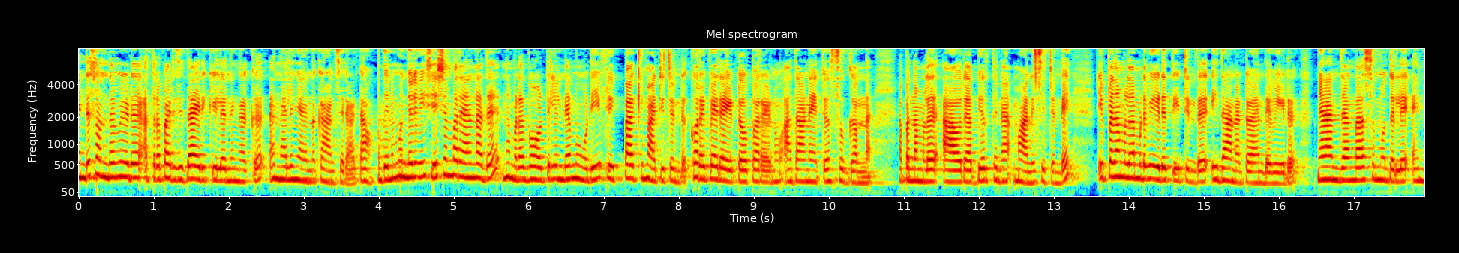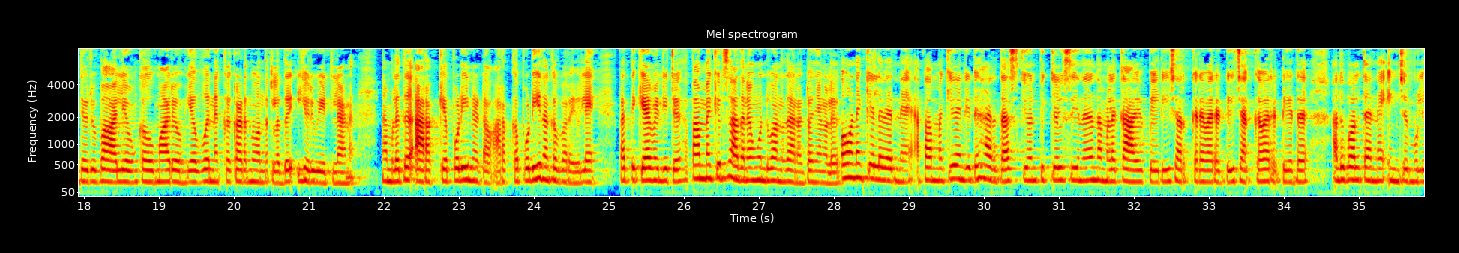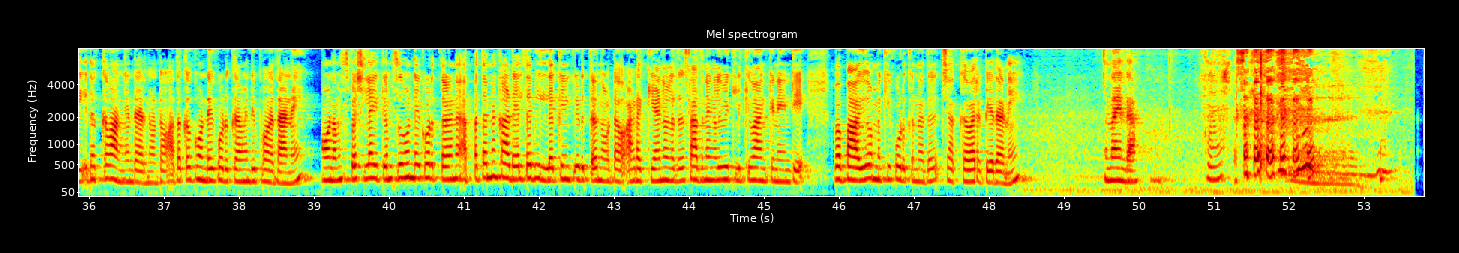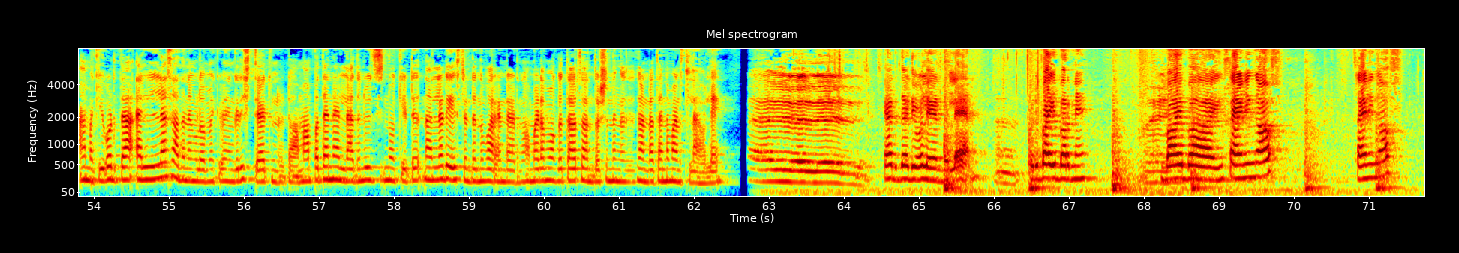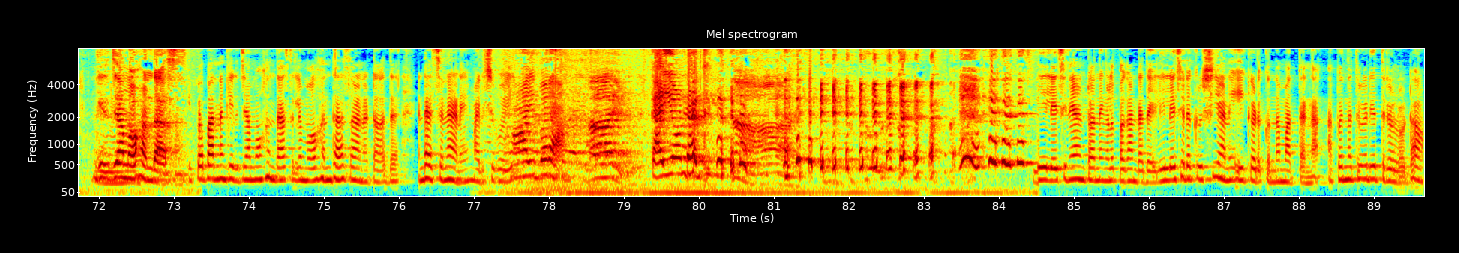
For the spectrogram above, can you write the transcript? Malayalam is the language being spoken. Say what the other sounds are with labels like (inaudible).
എന്റെ സ്വന്തം വീട് അത്ര പരിചിതമായിരിക്കില്ല നിങ്ങൾക്ക്. എന്നാലും ഞാനൊന്ന് കാണിച്ചു തരാം കേട്ടോ അതിന് മുന്നൊരു വിശേഷം പറയാനുള്ളത് നമ്മുടെ ബോട്ടിലിന്റെ മൂടി ഫ്ലിപ്പാക്കി മാറ്റിയിട്ടുണ്ട്. കുറേ പേരായിട്ടോ പറയണു അതാണ് ഏറ്റവും സുഖം എന്ന് അപ്പം നമ്മൾ ആ ഒരു അഭ്യർത്ഥന മാനിച്ചിട്ടുണ്ട്. ഇപ്പം നമ്മൾ നമ്മുടെ വീട് എത്തിയിട്ടുണ്ട്. ഇതാണ് കേട്ടോ എന്റെ വീട്. ഞാൻ അഞ്ചാം ക്ലാസ് മുതൽ എന്റെ ഒരു ബാല്യവും കൗമാരവും യൗവനൊക്കെ കടന്നു വന്നിട്ടുള്ളത് ഈ ഒരു വീട്ടിലാണ്. നമ്മളിത് അറക്കപ്പൊടിന്ന് കേട്ടോ അറക്കപ്പൊടി എന്നൊക്കെ പറയൂലേ കത്തിക്കാൻ വേണ്ടിയിട്ട്. അപ്പം അമ്മയ്ക്കൊരു സാധനം കൊണ്ടുവന്നതാണ് കേട്ടോ ഞങ്ങൾ ഓണയ്ക്കല്ലേ വരുന്നത് അപ്പം അമ്മയ്ക്ക് വേണ്ടിയിട്ട് ഹരിദാസ് ക്യൂൻ പിക്കിൾസിന്ന് നമ്മൾ കായപ്പേരി ശർക്കര വരട്ടി ചക്ക വരട്ടിയത് അതുപോലെ തന്നെ ഇഞ്ചിമ്പുളി ഇതൊക്കെ വാങ്ങിയിട്ടുണ്ടായിരുന്നു കേട്ടോ. അതൊക്കെ കൊണ്ടുപോയി കൊടുക്കാൻ വേണ്ടി പോയതാണ്. ഓണം സ്പെഷ്യൽ ഐറ്റംസ് കൊണ്ടുപോയി കൊടുത്താണ് അപ്പം തന്നെ കടയിലത്തെ ബില്ലൊക്കെ എനിക്ക് എടുത്തു കേട്ടോ. അടയ്ക്കാനുള്ളത് സാധനങ്ങൾ വീട്ടിലേക്ക് വാങ്ങിക്കണേന്റെ. അപ്പം ബായു അമ്മയ്ക്ക് കൊടുക്കുന്നത് ചക്ക വരട്ടിയതാണേ. നന്നായിണ്ടാ (laughs) അമ്മയ്ക്ക് കൊടുത്ത എല്ലാ സാധനങ്ങളും അമ്മയ്ക്ക് ഭയങ്കര ഇഷ്ടമായിട്ടുണ്ട് കേട്ടോ അമ്മ അപ്പം തന്നെ എല്ലാതും രുചിച്ച് നോക്കിയിട്ട് നല്ല ടേസ്റ്റ് ഉണ്ടെന്ന് പറയണ്ടായിരുന്നു. അമ്മയുടെ മുഖത്ത് ആ ഒരു സന്തോഷം നിങ്ങൾക്ക് കണ്ടാൽ തന്നെ മനസ്സിലാവില്ലേ? അടുത്ത അടിപൊളിയുണ്ടല്ലേ ഒരു ബൈ പറഞ്ഞേ. Bye bye signing off signing off Girija Mohandas. ഇപ്പൊ പറഞ്ഞ ഗിരിജ മോഹൻദാസിലെ മോഹൻദാസ് ആണ് കേട്ടോ അത്. എന്റെ അച്ഛനാണ്. മരിച്ചുപോയി. കൈ കൊണ്ടാക്ക്. ലീലേച്ചിനെയാണ് കേട്ടോ നിങ്ങളിപ്പോൾ കണ്ടത്. ലീലേച്ചിയുടെ കൃഷിയാണ് ഈ കിടക്കുന്ന മത്തങ്ങ. അപ്പോൾ ഇന്നത്തെ വീഡിയോ ഇത്രയുള്ളൂ കേട്ടോ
